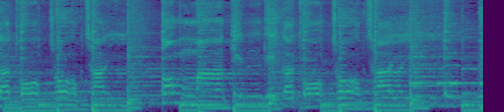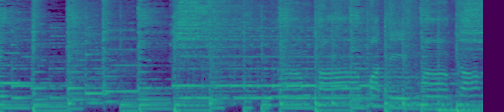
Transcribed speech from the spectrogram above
กินที่กระโถกโชคชัย ต้องมากินที่กระโถกโชคชัยงามตาปฏิมากรรม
